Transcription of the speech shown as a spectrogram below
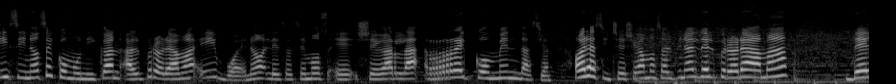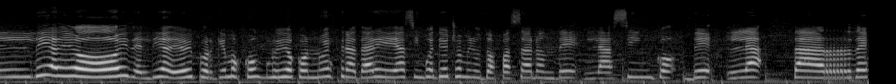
y si no se comunican al programa y bueno, les hacemos eh, llegar la recomendación. Ahora sí, che, llegamos al final del programa del día de hoy, del día de hoy, porque hemos concluido con nuestra tarea. 58 minutos pasaron de las 5 de la tarde.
